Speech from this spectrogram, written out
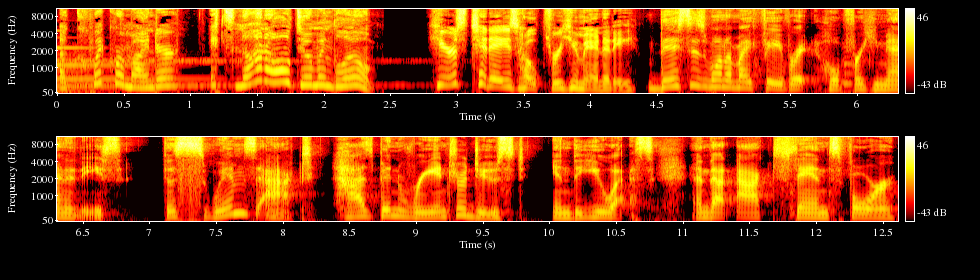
A quick reminder it's not all doom and gloom. Here's today's Hope for Humanity. This is one of my favorite Hope for Humanities. The SWIMS Act has been reintroduced in the US, and that act stands for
